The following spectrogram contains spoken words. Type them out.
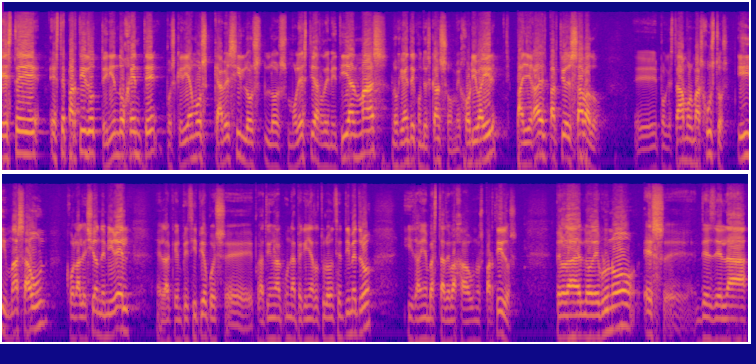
Este, este partido, teniendo gente, pues queríamos que a ver si los, los molestias remetían más, lógicamente con descanso, mejor iba a ir, para llegar al partido del sábado, eh, porque estábamos más justos, y más aún con la lesión de Miguel, en la que en principio pues, eh, pues ha tenido una, pequeña rotura de un centímetro y también va a estar de baja unos partidos. Pero lo de Bruno es eh, desde la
